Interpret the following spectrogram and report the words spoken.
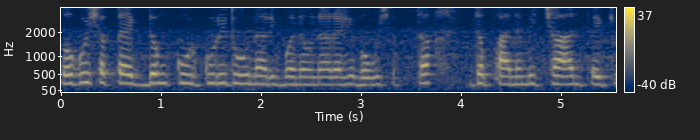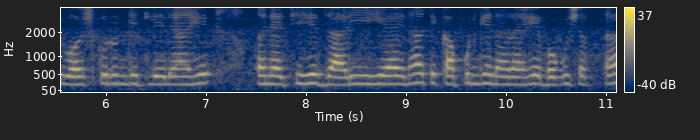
बघू शकता एकदम कुरकुरीत होणारी बनवणार आहे. बघू शकता इथं पानं मी छानपैकी वॉश करून घेतलेले आहे. आणि याची हे जाळी हे आहे ना ते कापून घेणार आहे. बघू शकता.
